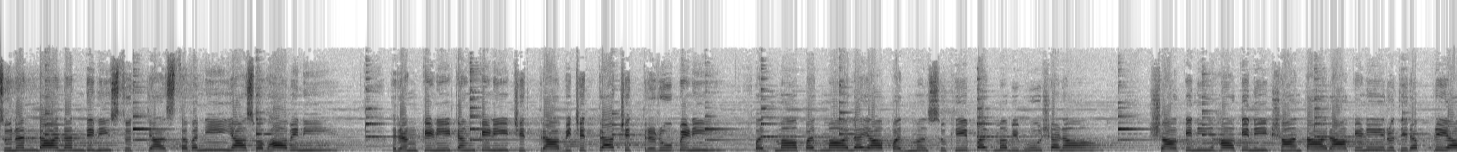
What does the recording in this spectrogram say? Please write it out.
सुनन्दानन्दिनी स्तुत्यास्तवनीया स्वभाविनी रङ्किणी टङ्किणी चित्रा विचित्रा चित्ररूपिणी पद्मा पद्मालया पद्मसुखी पद्मविभूषणा शाकिनी हाकिनी क्षान्ता राकिणी रुधिरप्रिया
